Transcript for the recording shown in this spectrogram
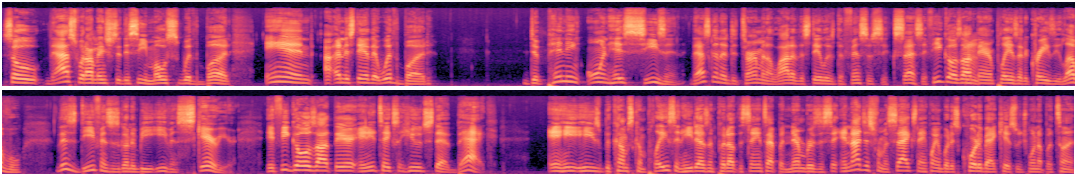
So that's what I'm interested to see most with Bud. And I understand that with Bud, depending on his season, that's going to determine a lot of the Steelers' defensive success. If he goes out mm. there and plays at a crazy level, this defense is going to be even scarier if he goes out there and he takes a huge step back and he he's becomes complacent, he doesn't put up the same type of numbers, and not just from a sack standpoint, but his quarterback hits, which went up a ton,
